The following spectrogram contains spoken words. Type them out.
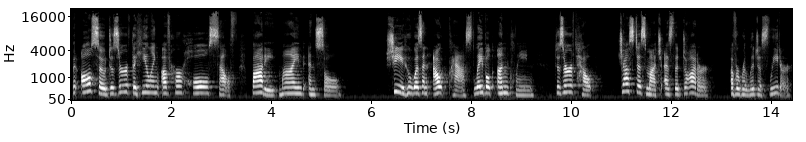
but also deserved the healing of her whole self body, mind, and soul. She, who was an outcast, labeled unclean, deserved help just as much as the daughter of a religious leader.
